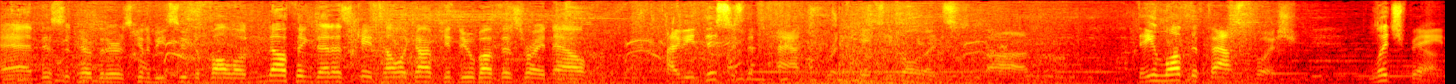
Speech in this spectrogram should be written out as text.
And this inhibitor is going to be soon to follow. Nothing that SK Telecom can do about this right now. I mean, this is the patch for the KT Bullets. Uh, they love the fast push. Lich Bane,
